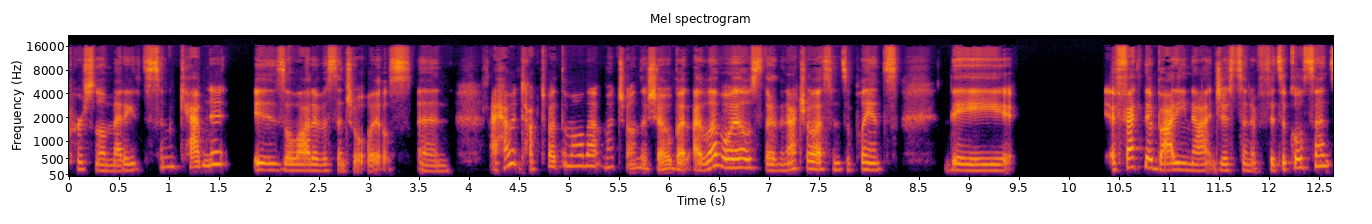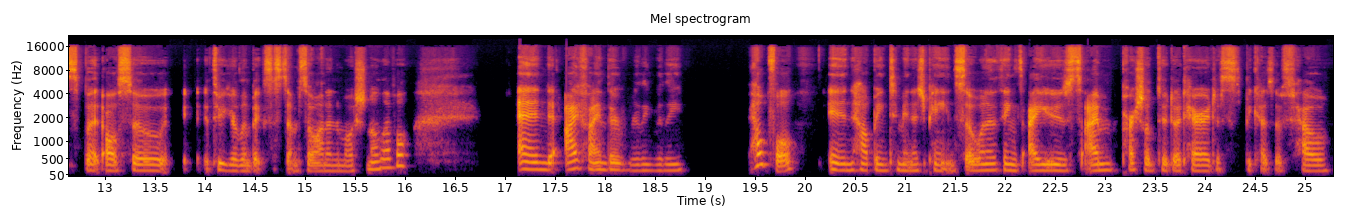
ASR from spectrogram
personal medicine cabinet is a lot of essential oils. And I haven't talked about them all that much on the show, but I love oils. They're the natural essence of plants. They affect the body not just in a physical sense, but also eh, through your limbic system. So on an emotional level. And I find they're really, really helpful in helping to manage pain. So one of the things I use, I'm partial to doTERRA just because of how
